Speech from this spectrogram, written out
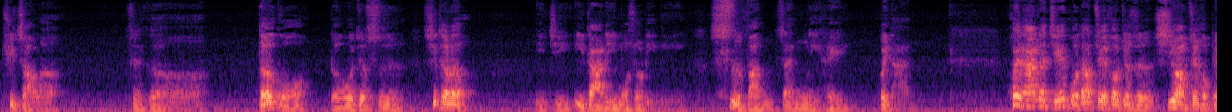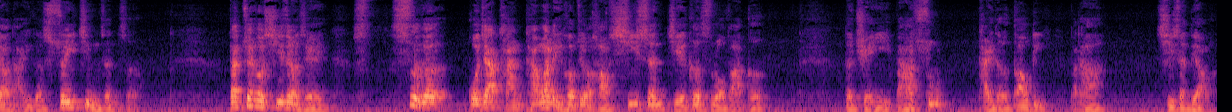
去找了这个德国，德国就是希特勒。以及意大利墨索里尼四方在慕尼黑会谈，会谈的结果到最后就是希望最后不要打一个绥靖政策，但最后牺牲了谁？四四个国家谈谈完了以后，就好牺牲捷克斯洛伐克的权益，把它苏台德高地把它牺牲掉了。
